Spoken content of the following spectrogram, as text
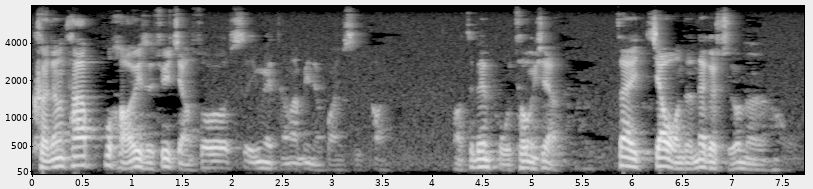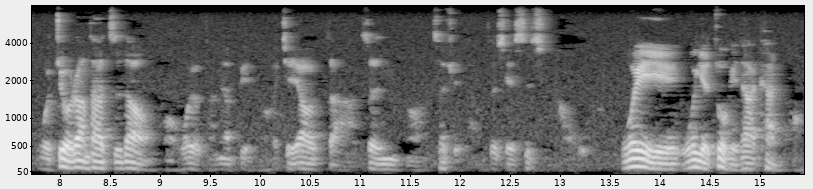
可能他不好意思去讲说是因为糖尿病的关系啊，啊这边补充一下，在交往的那个时候呢，我就让他知道哦我有糖尿病，而且要打针啊测血糖这些事情啊。我也我也做给他看啊，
